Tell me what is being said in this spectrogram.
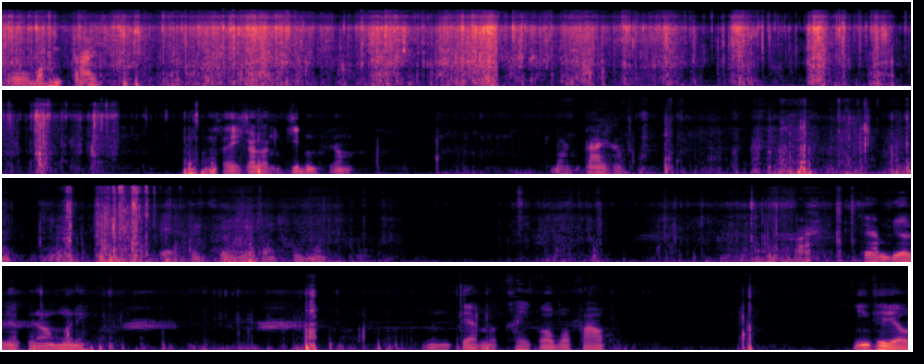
โอ้บ้านใจ ใส่ กำลังกินพี่น้องบ้านตายครับแกเป็นเครื่องอยู่ตรงถุงหมดไปแต้มเดียวเนี่ยพี่น้องมือนี่หนึ่งแต้มแบบไข่กอบ่เฝ้า ยิ่งทีเดียว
